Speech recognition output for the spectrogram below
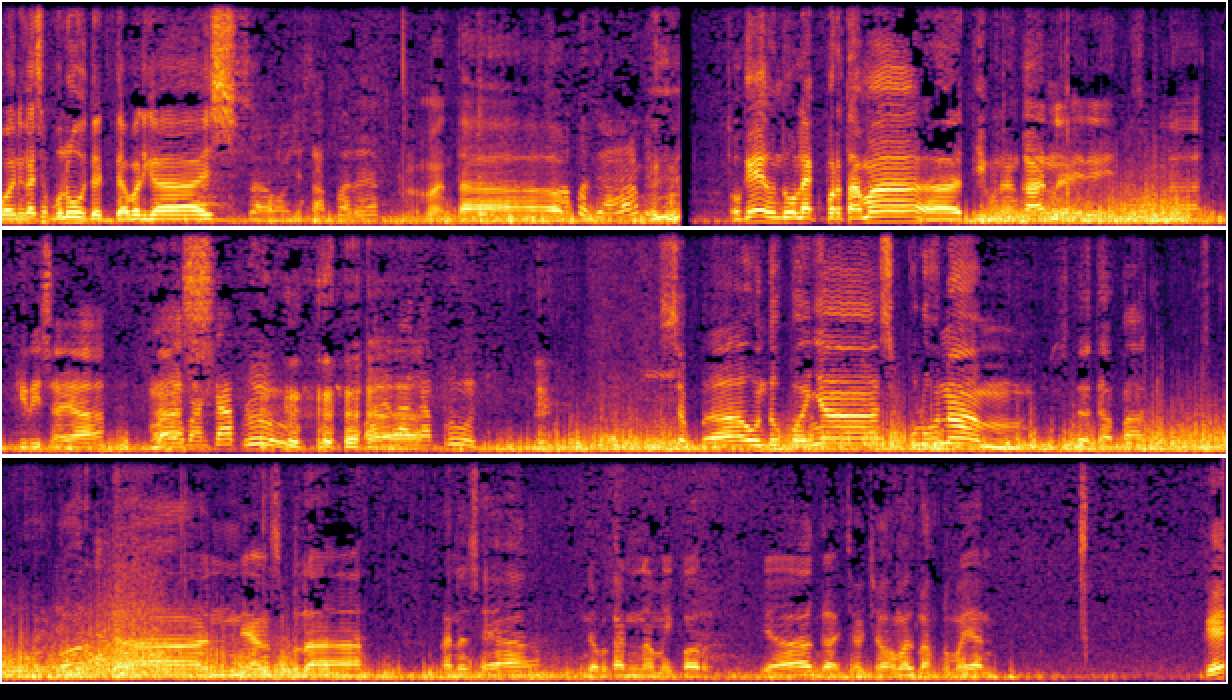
poin ke 10 udah dapat guys. Sama ya sabar ya. Mantap. Apa? Oke, untuk leg pertama eh, dimenangkan. Nah, ini di sebelah kiri saya, Mas. mantap, Bro. Mantap, Bro. Eh, untuk poinnya 10-6 sudah dapat 10 ekor dan yang sebelah kanan saya mendapatkan 6 ekor ya nggak jauh-jauh amat lah lumayan oke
